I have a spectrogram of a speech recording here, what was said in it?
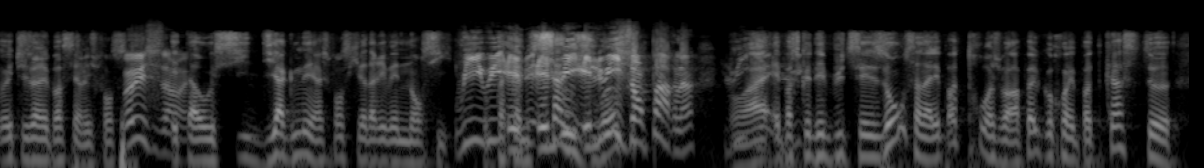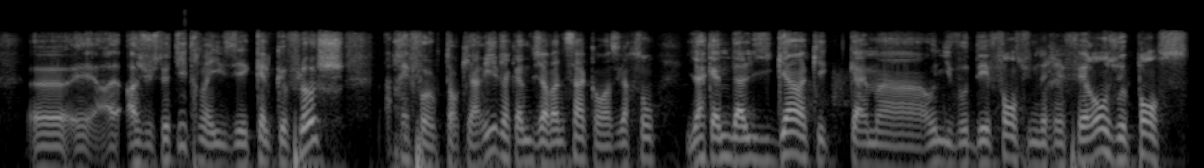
Oui, tu l'année passée, allez, je pense. Oui, c'est ça. Et ouais. t'as aussi Diagné, hein, je pense qu'il vient d'arriver de Nancy. Oui, oui, et, lui, et lui, joueurs. ils en parlent. Hein. Lui, Ouais, et parce lui- que début de saison, ça n'allait pas trop. Je me rappelle qu'au premier podcast, euh, euh, à, à juste titre, hein, il faisait quelques floches. Après, il faut le temps qui arrive. Il y a quand même déjà 25 ans, hein, ce garçon. Il y a quand même la Ligue 1 qui est quand même un- au niveau défense une référence, je pense,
